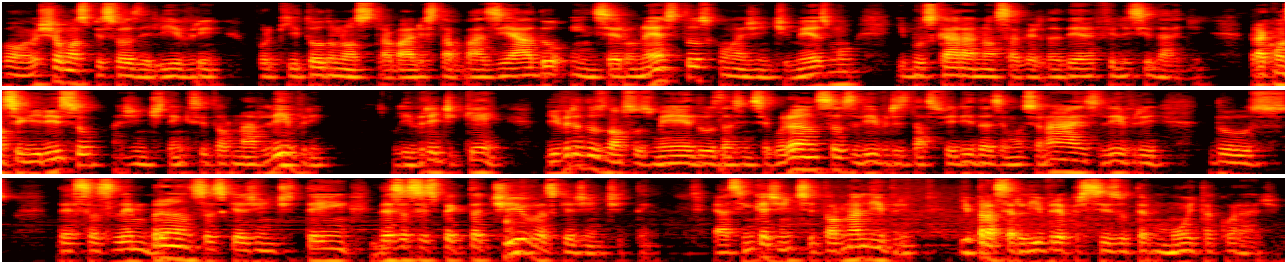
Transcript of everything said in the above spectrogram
Bom, eu chamo as pessoas de livre porque todo o nosso trabalho está baseado em ser honestos com a gente mesmo e buscar a nossa verdadeira felicidade. Para conseguir isso, a gente tem que se tornar livre. Livre de quê? Livre dos nossos medos, das inseguranças, livres das feridas emocionais, livre dos dessas lembranças que a gente tem, dessas expectativas que a gente tem. É assim que a gente se torna livre. E para ser livre é preciso ter muita coragem.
